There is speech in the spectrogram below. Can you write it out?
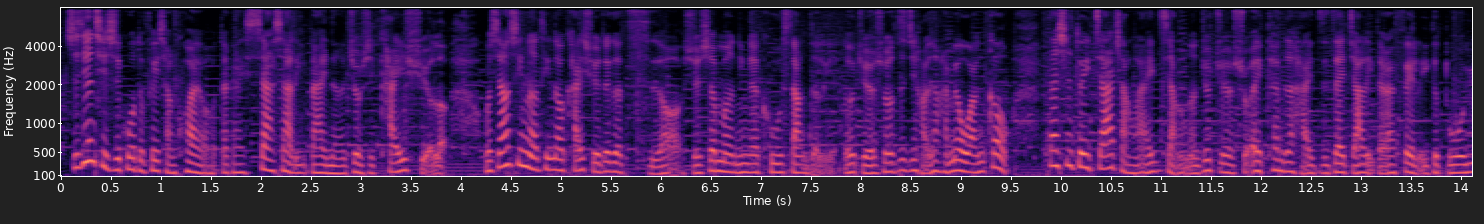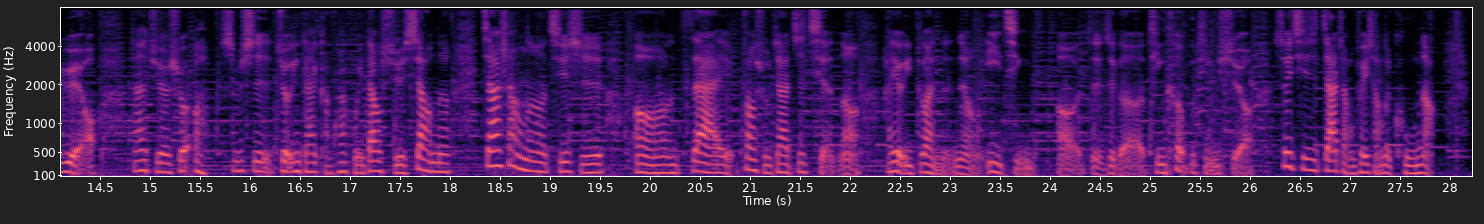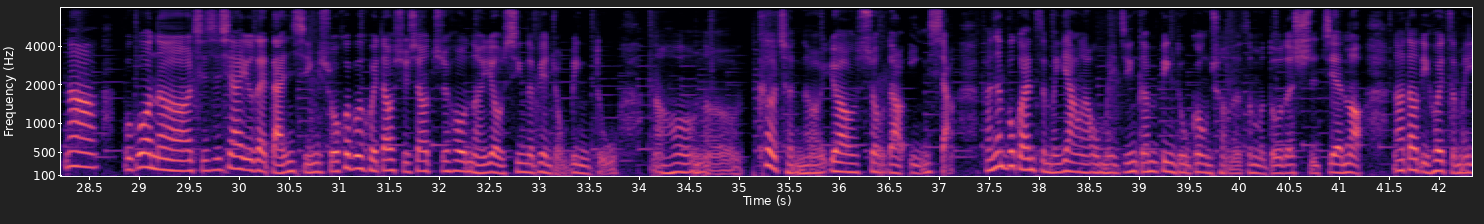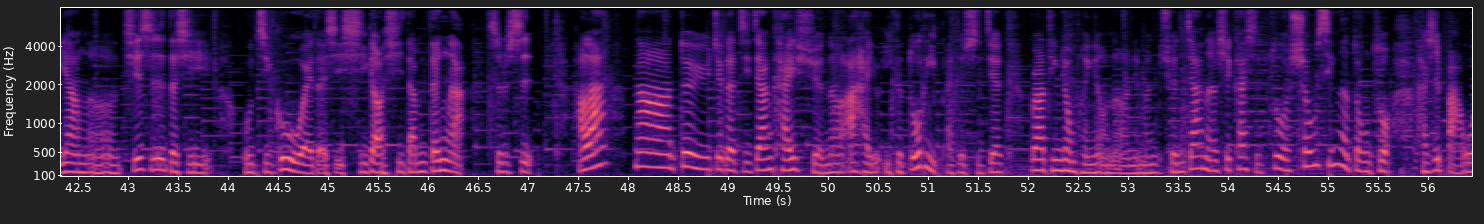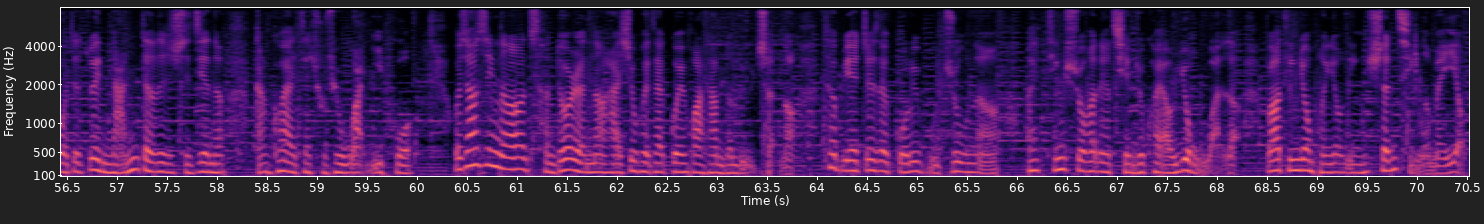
时间其实过得非常快哦，大概下下礼拜呢就是开学了。我相信呢，听到“开学”这个词哦，学生们应该哭丧着脸，都觉得说自己好像还没有玩够。但是对家长来讲呢，就觉得说，哎，看着孩子在家里大概废了一个多月哦，大家觉得说，哦，是不是就应该赶快回到学校呢？加上呢，其实，嗯、在放暑假之前呢，还有一段的那种疫情。呃，这这个停课不停学哦，所以其实家长非常的苦恼。那不过呢，其实现现在又在担心说，会不会回到学校之后呢，又有新的变种病毒，然后呢，课程呢又要受到影响。反正不管怎么样了，我们已经跟病毒共存了这么多的时间了，那到底会怎么样呢？其实的是无疾故为的是西高西当灯啦，是不是？好啦。那对于这个即将开学呢，啊，还有一个多礼拜的时间，不知道听众朋友呢，你们全家呢是开始做收心的动作，还是把握着最难得的时间呢，赶快再出去玩一波？我相信呢，很多人呢还是会在规划他们的旅程呢，特别这个国旅补助呢，哎，听说那个钱就快要用完了，不知道听众朋友您申请了没有？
